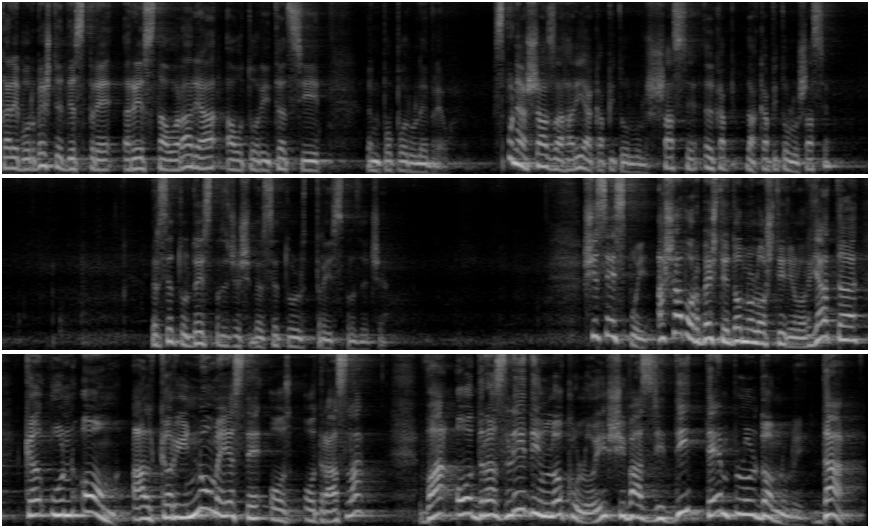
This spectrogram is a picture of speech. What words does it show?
care vorbește despre restaurarea autorității în poporul evreu. Spune așa Zaharia, capitolul 6, uh, cap, da, capitolul 6, versetul 12 și versetul 13. Și să-i spui, așa vorbește Domnul oștirilor, iată că un om al cărui nume este Odrazla, va odrăzli din locul lui și va zidi templul Domnului. Da,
